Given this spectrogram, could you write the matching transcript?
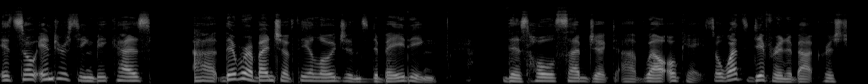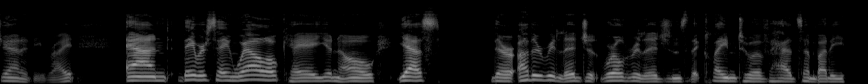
it's so interesting because uh, there were a bunch of theologians debating this whole subject of, well, okay, so what's different about Christianity, right? And they were saying, well, okay, you know, yes, there are other religion, world religions that claim to have had somebody,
